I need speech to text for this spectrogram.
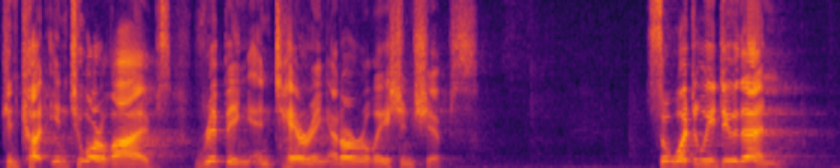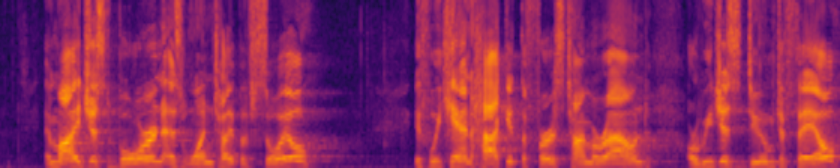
can cut into our lives, ripping and tearing at our relationships. So, what do we do then? Am I just born as one type of soil? If we can't hack it the first time around, are we just doomed to fail?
